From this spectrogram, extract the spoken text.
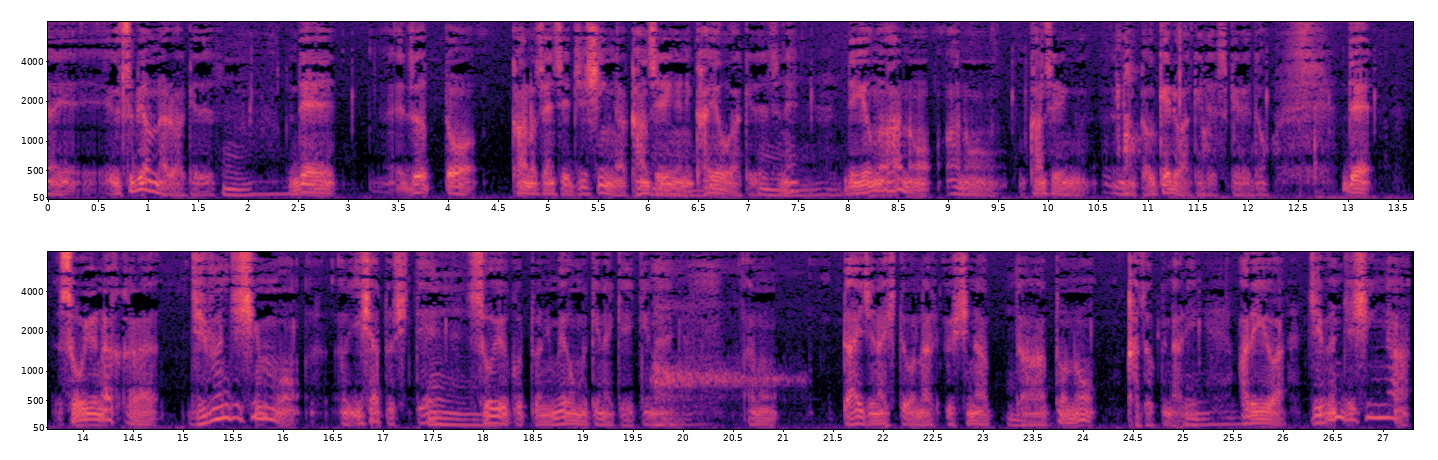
うつ病になるわけです。うん、でずっと川野先生自身がカウンセリングに通うわけですね。うん、でユング派のあのカウンセリングなんか受けるわけですけれどでそういう中から自分自身も医者としてそういうことに目を向けなきゃいけない。あの大事な人を失った後の家族なり、あるいは自分自身が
